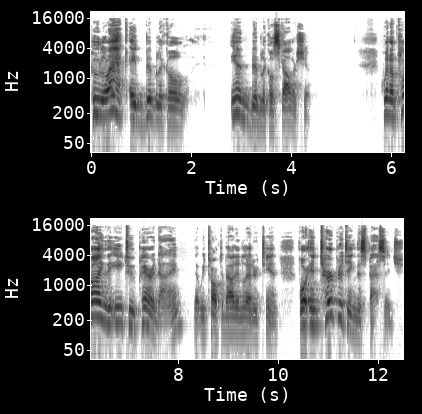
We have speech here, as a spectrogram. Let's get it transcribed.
who lack a biblical, in biblical scholarship. When applying the E2 paradigm that we talked about in letter 10, for interpreting this passage,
